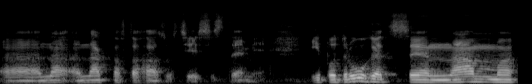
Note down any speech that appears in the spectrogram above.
е, на НАК Нафтогазу в цій системі. І по-друге, це нам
